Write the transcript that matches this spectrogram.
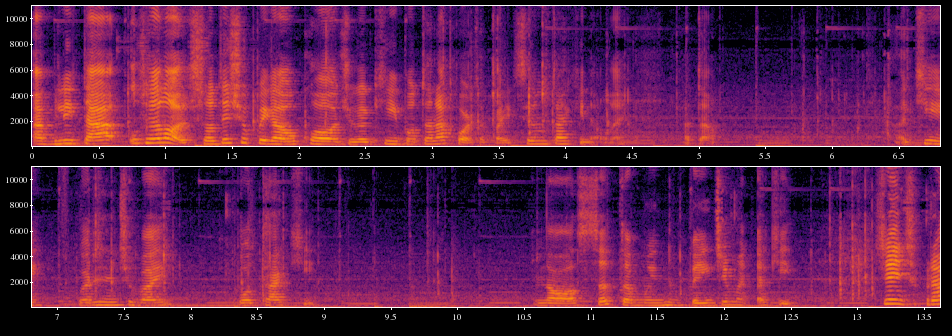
habilitar os relógios. Só deixa eu pegar o código aqui e botar na porta, pai. Você não tá aqui não, né? Ah, tá. Aqui, agora a gente vai botar aqui. Nossa, tamo indo bem demais. Aqui. Gente, pra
